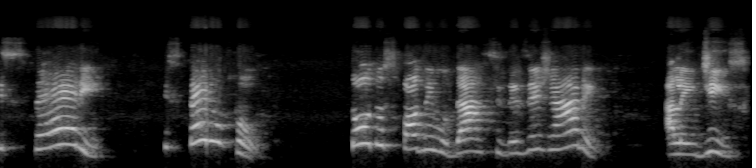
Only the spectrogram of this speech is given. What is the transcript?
Espere, espere um pouco. Todos podem mudar se desejarem. Além disso,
